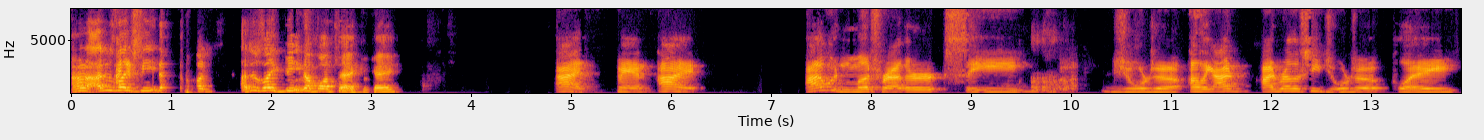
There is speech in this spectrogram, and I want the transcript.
I don't know, I just I like just- beating up on I just like beating up on Tech. Okay. I man, I I would much rather see Georgia. I like I'd I'd rather see Georgia play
